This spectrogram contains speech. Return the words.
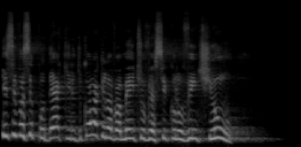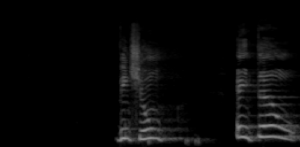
E se você puder, querido, coloque novamente o versículo 21 21. Então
